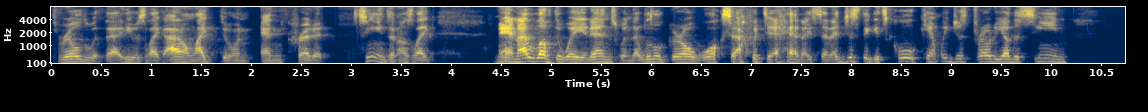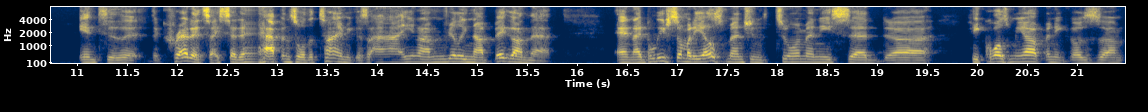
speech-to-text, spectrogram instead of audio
thrilled with that. He was like i don't like doing end credit scenes. And i was like man i love the way it ends when the little girl walks out with their head. I said i just think it's cool. Can't we just throw the other scene into the, the credits? I said it happens all the time. Because i you know i'm really not big on that and I believe somebody else mentioned to him, and he said uh, he calls me up and he goes, um,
